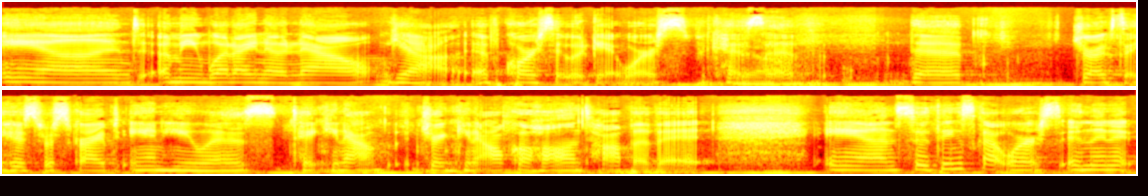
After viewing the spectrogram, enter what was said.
And I mean, what I know now, yeah, of course it would get worse because Yeah. of the drugs that he was prescribed and he was taking out drinking alcohol on top of it. And so things got worse. And then it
